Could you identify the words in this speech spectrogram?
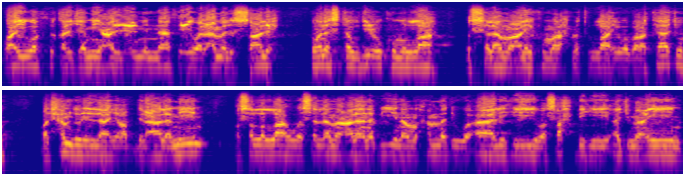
وأن يوفق الجميع للعلم النافع والعمل الصالح ونستودعكم الله والسلام عليكم ورحمة الله وبركاته. والحمد لله رب العالمين وصلى الله وسلم على نبينا محمد وآله وصحبه أجمعين.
